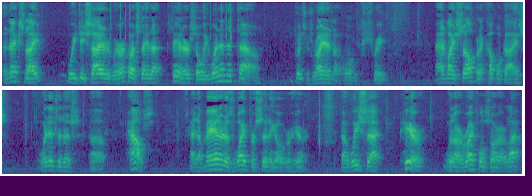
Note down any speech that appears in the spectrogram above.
The next night, we decided we weren't going to stay at that theater, so we went into town, which is right in the whole street, and myself and a couple guys went into this uh, house, and a man and his wife were sitting over here, and we sat here with our rifles on our lap.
